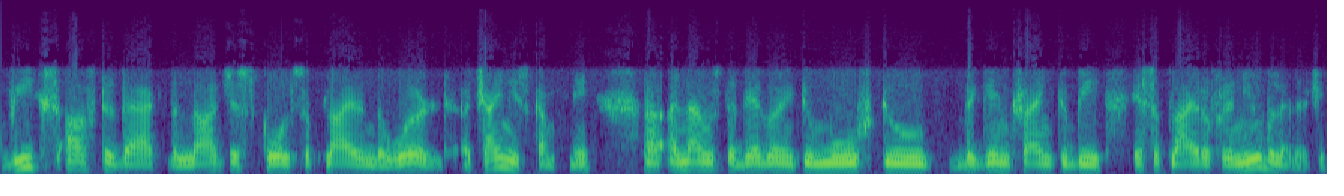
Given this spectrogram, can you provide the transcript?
Weeks after that, the largest coal supplier in the world, a Chinese company, uh, announced that they're going to move to begin trying to be a supplier of renewable energy.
